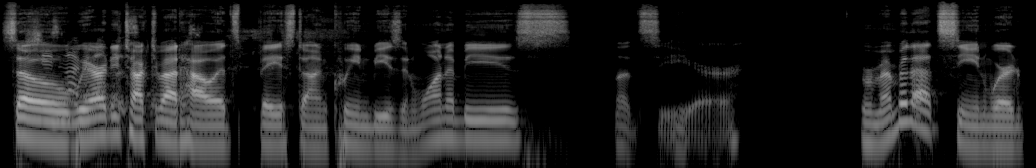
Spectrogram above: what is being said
So we already talked about this. how it's based on Queen Bees and Wannabes. Let's see here. Remember that scene where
